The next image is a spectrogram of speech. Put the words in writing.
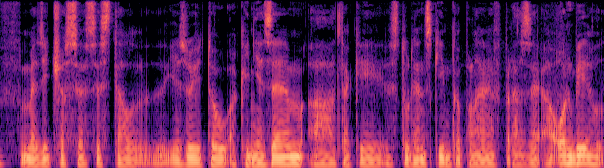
V mezičase se stal jezuitou a knězem a taky studentským kapelánem v Praze a on byl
